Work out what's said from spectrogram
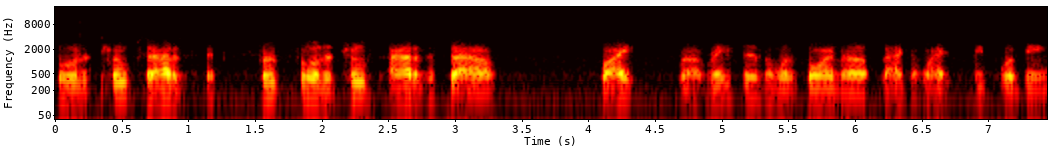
pulled the troops out of the, pulled the troops out of the South, white uh, racism was born up. Black and white people were being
